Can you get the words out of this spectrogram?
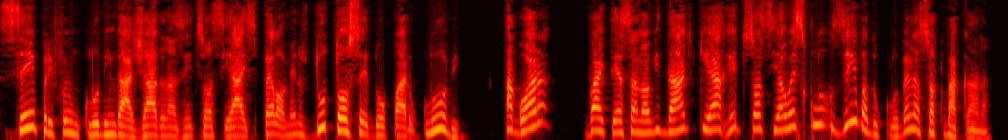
sempre foi um clube engajado nas redes sociais, pelo menos do torcedor para o clube, agora vai ter essa novidade que é a rede social exclusiva do clube. Olha só que bacana.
